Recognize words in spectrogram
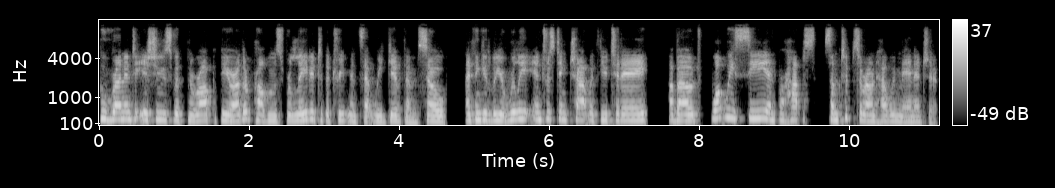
who run into issues with neuropathy or other problems related to the treatments that we give them. So I think it'll be a really interesting chat with you today about what we see and perhaps some tips around how we manage it.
